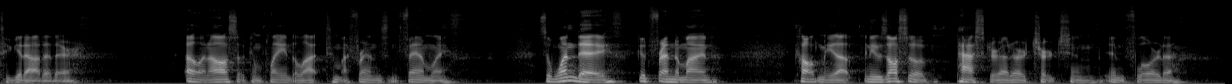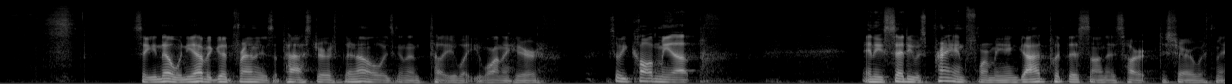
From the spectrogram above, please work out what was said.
to get out of there. Oh, and I also complained a lot to my friends and family. So one day, a good friend of mine called me up, and he was also a pastor at our church in, in Florida. So, you know, when you have a good friend who's a pastor, they're not always going to tell you what you want to hear. So he called me up, and he said he was praying for me, and God put this on his heart to share with me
